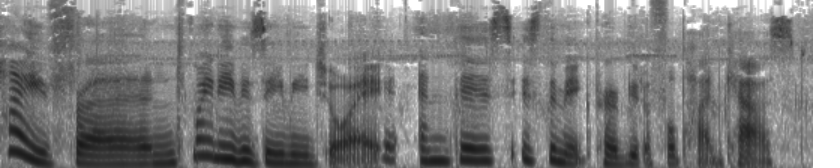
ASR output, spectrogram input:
Hi, friend. My name is Amy Joy, and this is the Make Prayer Beautiful podcast.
